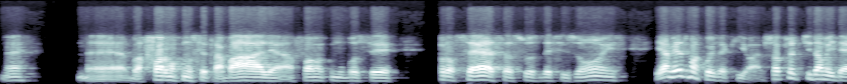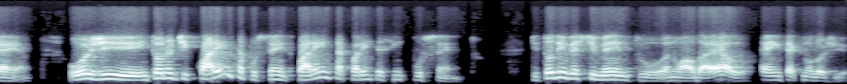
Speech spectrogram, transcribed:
né? É, a forma como você trabalha, a forma como você processa as suas decisões. E a mesma coisa aqui, ó, só para te dar uma ideia. Hoje, em torno de 40%, 40% a 45% de todo investimento anual da Elo é em tecnologia.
